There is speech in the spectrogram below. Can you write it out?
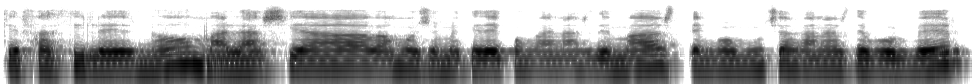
qué fácil es, ¿no? Malasia, vamos, yo me quedé con ganas de más, tengo muchas ganas de volver.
